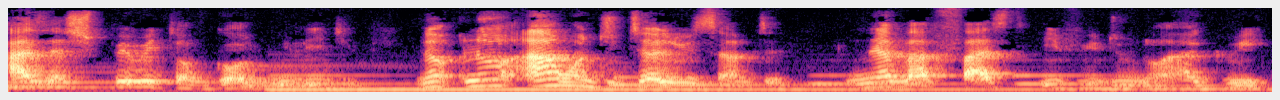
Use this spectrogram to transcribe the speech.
As the Spirit of God will lead you. No, no, I want to tell you something. Never fast if you do not agree.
